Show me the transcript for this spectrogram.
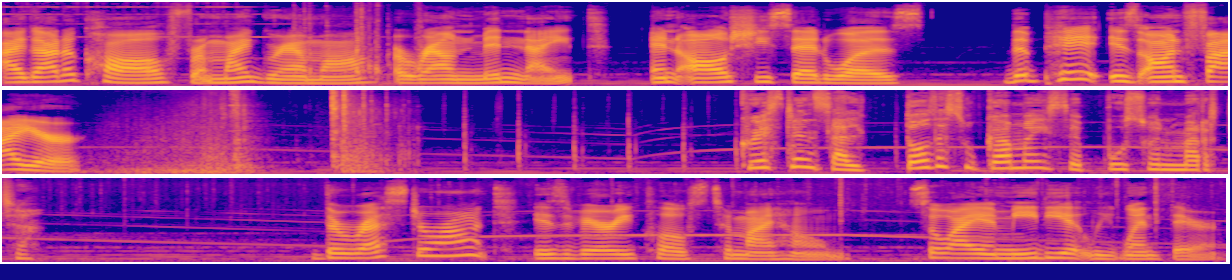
I got a call from my grandma around midnight, and all she said was, The pit is on fire. Kristen saltó de su cama y se puso en marcha. The restaurant is very close to my home, so I immediately went there.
